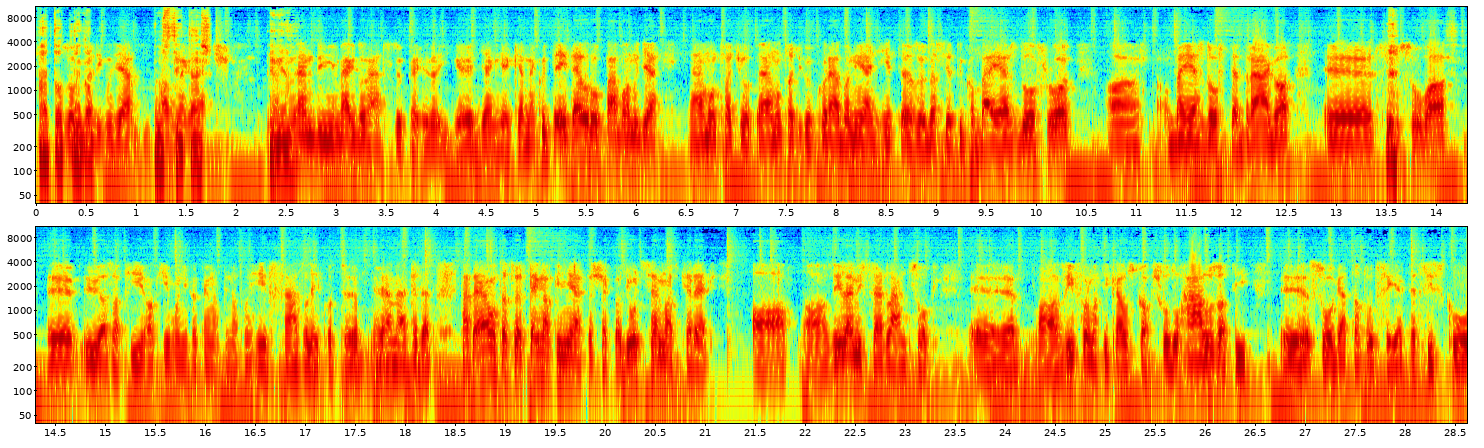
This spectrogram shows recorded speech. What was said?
hát ott azok meg pedig ugye pusztítás. Igen. Andy McDonald's pedig gyengélkednek. Itt Európában ugye elmondhatjuk, elmondhatjuk, hogy korábban néhány héttel ezelőtt beszéltünk a Beyersdorfról, a, a Beyersdorf te drága szóval ő az, aki, aki mondjuk a tegnapi napon 7%-ot emelkedett. Tehát elmondhatjuk, hogy a tegnapi nyertesek a gyógyszernagykerek, a, az élelmiszerláncok, az informatikához kapcsolódó hálózati szolgáltató cégek, Cisco,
